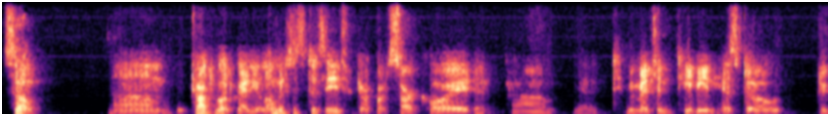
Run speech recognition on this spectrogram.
So um, we talked about granulomatous disease. We talked about sarcoid. And, um, and we mentioned TB and histo. We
